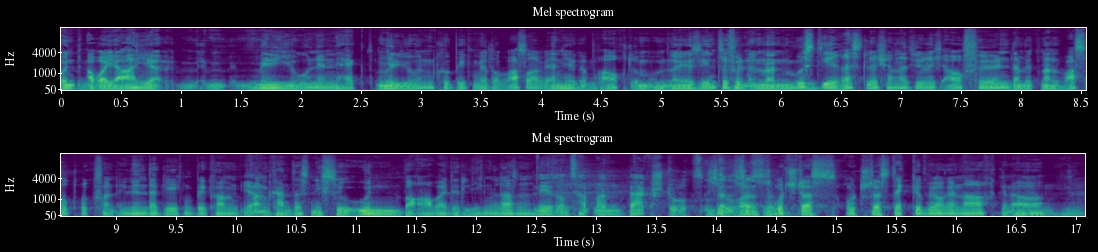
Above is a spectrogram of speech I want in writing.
Und aber ja, hier Millionen Hekt, Millionen Kubikmeter Wasser werden hier gebraucht, um, um neue Seen zu füllen. Und man muss die Restlöcher natürlich auch füllen, damit man Wasserdruck von innen dagegen bekommt. Ja. Man kann das nicht so unbearbeitet liegen lassen. Nee, sonst hat man Bergsturz und so, sowas. Sonst ne? rutscht das, rutscht das Deckgebirge nach, genau. Mhm.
